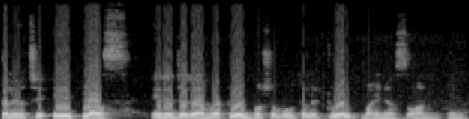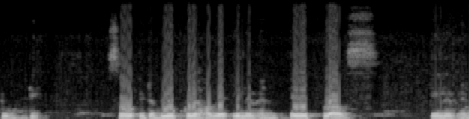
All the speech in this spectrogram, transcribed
তাহলে হচ্ছে এ প্লাস এন এর জায়গায় আমরা টুয়েলভ বসাবো, তাহলে twelve minus one into D so এটা বিয়োগ করে হবে eleven A plus eleven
